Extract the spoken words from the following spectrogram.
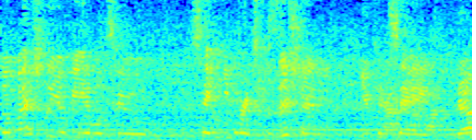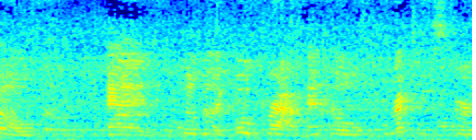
So eventually you'll be able to say he breaks position, you can say no, and he'll be like, oh crap, and he'll correct himself, or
